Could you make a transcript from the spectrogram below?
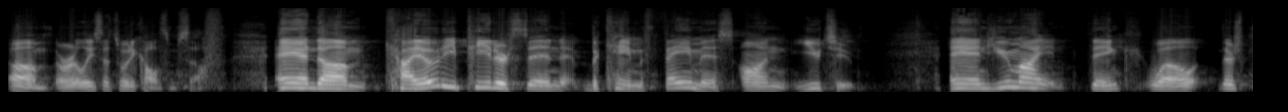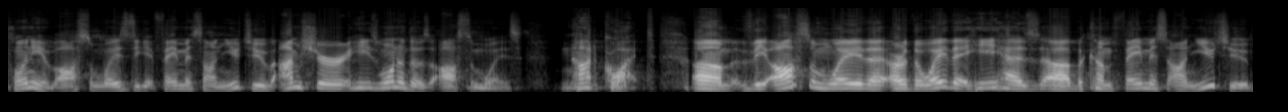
um, or at least that's what he calls himself. And um, Coyote Peterson became famous on YouTube. And you might think, well, there's plenty of awesome ways to get famous on YouTube. I'm sure he's one of those awesome ways. Not quite. Um, the awesome way that, or the way that he has uh, become famous on YouTube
